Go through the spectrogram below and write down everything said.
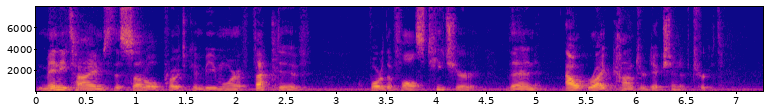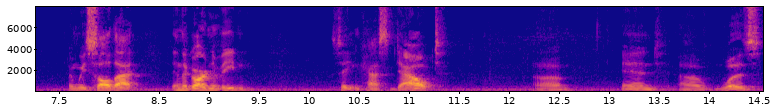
Many times, the subtle approach can be more effective for the false teacher than outright contradiction of truth. And we saw that in the Garden of Eden. Satan cast doubt um, and uh, was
